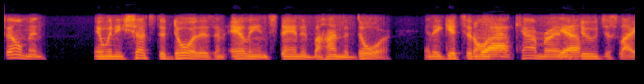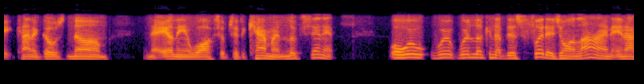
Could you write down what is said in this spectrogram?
filming, and when he shuts the door, there's an alien standing behind the door, and it gets it on Wow. camera. And Yeah. the dude just like kind of goes numb, and the alien walks up to the camera and looks in it. Well, we're we're, we're looking up this footage online, and I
